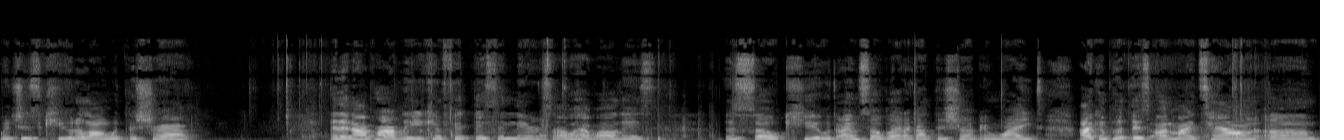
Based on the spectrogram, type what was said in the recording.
which is cute along with the strap. And then I probably can fit this in there. So I will have all this. It's so cute. I'm so glad I got this strap in white. I can put this on my town um,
